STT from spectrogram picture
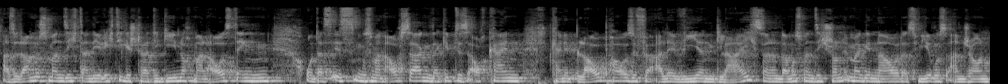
Also da muss man sich dann die richtige Strategie nochmal ausdenken. Und das ist, muss man auch sagen, da gibt es auch kein, keine Blaupause für alle Viren gleich, sondern da muss man sich schon immer genau das Virus anschauen,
